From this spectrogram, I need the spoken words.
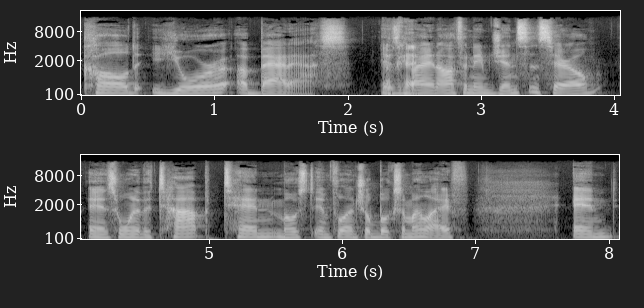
called You're a Badass. It's Okay. by an author named Jen Sincero, and it's one of the top ten most influential books in my life. And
